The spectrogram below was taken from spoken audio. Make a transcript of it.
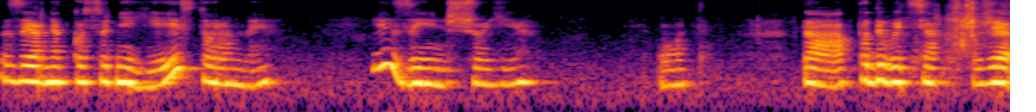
зернятко з однієї сторони і з іншої. От. Так, подивіться вже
